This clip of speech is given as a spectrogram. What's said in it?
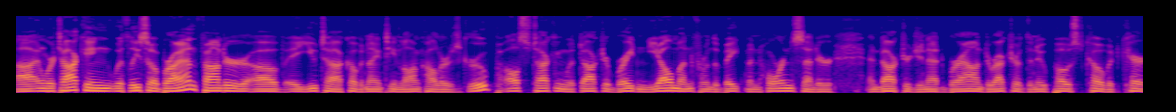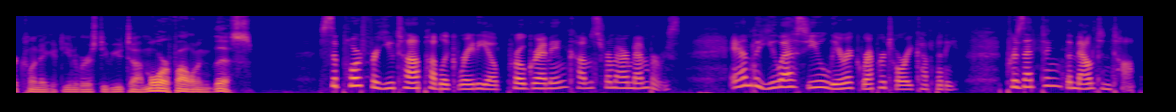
Uh, and we're talking with Lisa O'Brien, founder of a Utah COVID 19 long haulers group. Also talking with Dr. Brayden Yellman from the Bateman Horne Center and Dr. Jeanette Brown, director of the new post COVID care clinic at the University of Utah. More following this. Support for Utah Public Radio programming comes from our members and the USU Lyric Repertory Company, presenting The Mountaintop,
